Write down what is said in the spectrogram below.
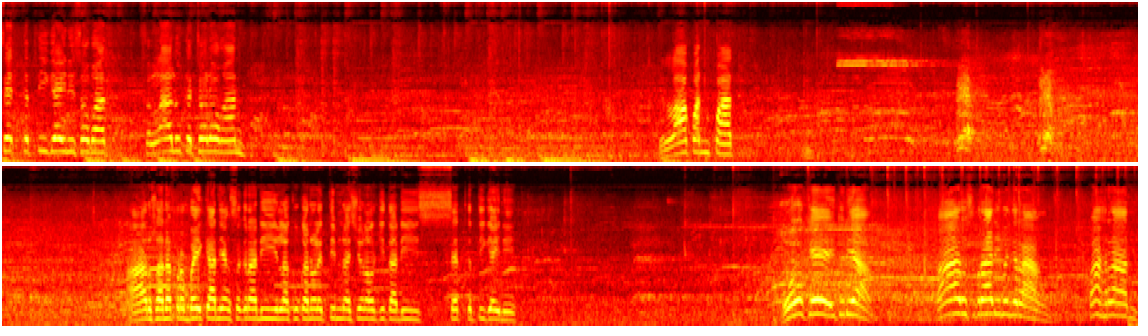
set ketiga ini sobat. Selalu kecolongan. Delapan empat. Harus ada perbaikan yang segera dilakukan oleh tim nasional kita di set ketiga ini. Oke, itu dia. Harus berani menyerang. Fahran.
